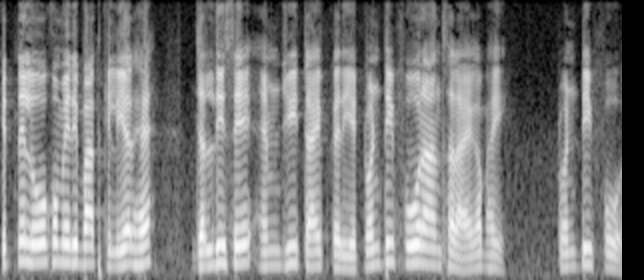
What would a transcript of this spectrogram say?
कितने लोगों को मेरी बात क्लियर है? जल्दी से एम जी टाइप करिए। 24 आंसर आएगा भाई। 24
